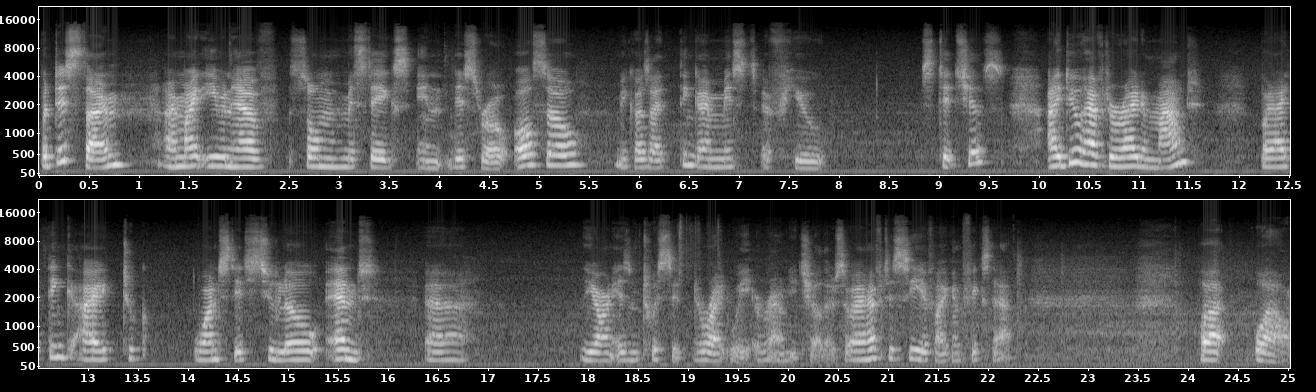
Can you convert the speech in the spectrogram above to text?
But this time I might even have some mistakes in this row also because I think I missed a few stitches. I do have the right amount but I think I took one stitch too low and uh, the yarn isn't twisted the right way around each other. So I have to see if I can fix that. But, well,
